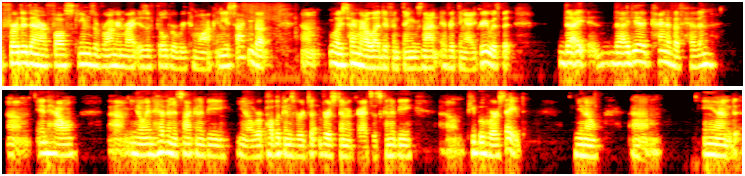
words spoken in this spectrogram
further than our false schemes of wrong and right is a field where we can walk. And he's talking about, um, well, he's talking about a lot of different things, not everything I agree with, but the, the idea kind of of heaven um, and how, um, you know, in heaven it's not going to be, you know, Republicans versus Democrats. It's going to be um, people who are saved, you know. Um, and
